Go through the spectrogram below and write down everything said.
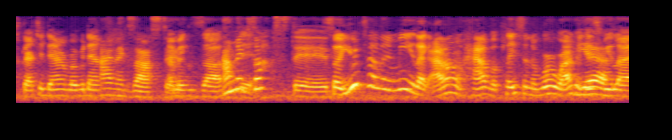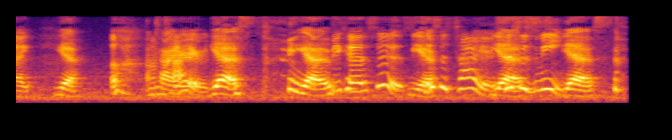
scratch it down, rub it down. I'm exhausted. I'm exhausted. I'm exhausted. So you're telling me like I don't have a place in the world where I could Yeah. just be like, yeah, I'm, I'm, tired. tired. Yes, yes, Because sis, Yeah. sis is tired. yes. Sis is me. Yes.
